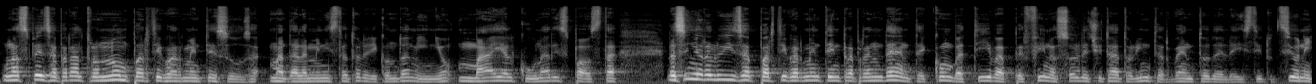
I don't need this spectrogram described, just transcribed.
Una spesa peraltro non particolarmente esosa, ma dall'amministratore di condominio mai alcuna risposta. La signora Luisa, particolarmente intraprendente e combattiva, ha perfino sollecitato l'intervento delle istituzioni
